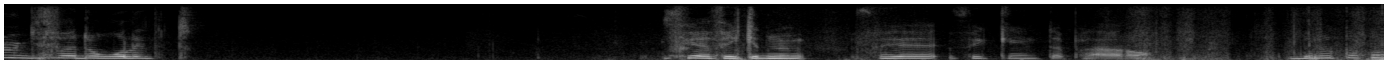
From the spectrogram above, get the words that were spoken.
ungefär dåligt. För jag fick, en, för jag fick inte päron. Brukar få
